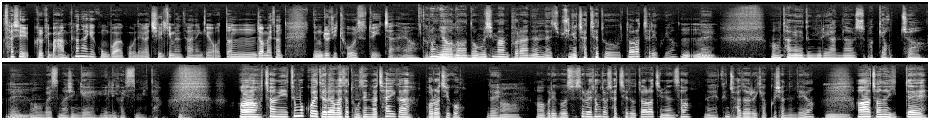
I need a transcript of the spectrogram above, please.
사실 그렇게 마음 편하게 공부하고 내가 즐기면서 하는 게 어떤 점에선 능률이 좋을 수도 있잖아요. 그럼요. 어. 너, 너무 심한 불안은 내 집중력 자체도 떨어뜨리고요. 음, 음. 네. 어, 당연히 능률이 안 나올 수밖에 없죠. 네, 음. 어, 말씀하신 게 일리가 있습니다. 네. 어, 참 이 특목고에 들어가서 동생과 차이가 벌어지고, 네, 어. 어, 그리고 스스로의 성적 자체도 떨어지면서, 네, 큰 좌절을 겪으셨는데요. 음, 아, 저는 이때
